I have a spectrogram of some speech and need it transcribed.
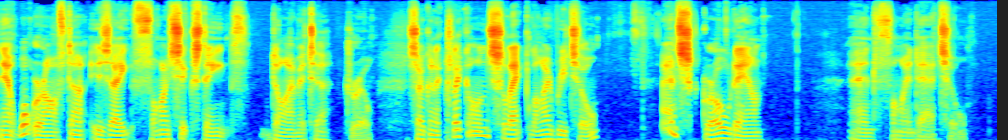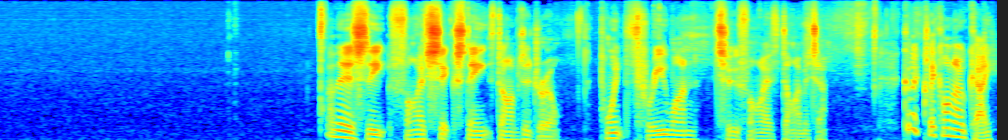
Now what we're after is a 5 16 diameter drill. So I'm going to click on select library tool and scroll down and find our tool. And there's the 5 16 diameter drill, 0.3125 diameter. I'm Going to click on OK.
